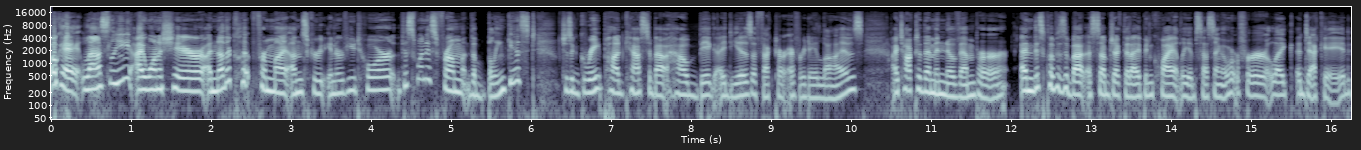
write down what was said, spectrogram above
Okay, lastly, I want to share another clip from my Unscrewed interview tour. This one is from The Blinkist, which is a great podcast about how big ideas affect our everyday lives. I talked to them in November, and this clip is about a subject that I've been quietly obsessing over for like a decade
